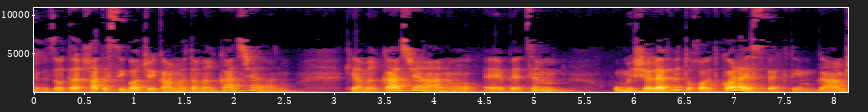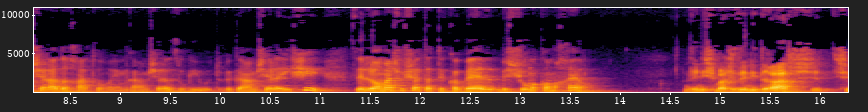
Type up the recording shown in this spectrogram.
וזאת אחת הסיבות שהקמנו את המרכז שלנו. כי המרכז שלנו אה, בעצם, הוא משלב בתוכו את כל האספקטים, גם של הדרכת הורים, גם של הזוגיות וגם של האישי. זה לא משהו שאתה תקבל בשום מקום אחר. זה נשמע שזה נדרש, ש... ש...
